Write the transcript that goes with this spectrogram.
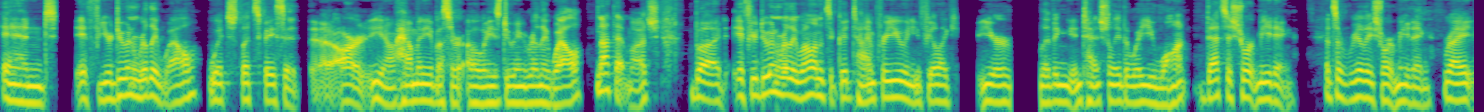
And if you're doing really well, which let's face it, uh, are, you know, how many of us are always doing really well? Not that much. But if you're doing really well and it's a good time for you and you feel like you're living intentionally the way you want, that's a short meeting. That's a really short meeting, right?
